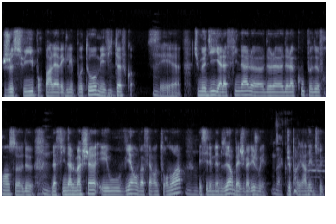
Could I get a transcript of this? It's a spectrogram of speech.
je suis pour parler avec les poteaux, mais viteuf quoi. C'est, euh, tu me dis, il y a la finale euh, de la, de la Coupe de France, euh, de Mhm. la finale machin, et où viens, on va faire un tournoi, Mhm. et c'est les mêmes heures, ben je vais aller jouer. Je vais pas regarder le truc.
